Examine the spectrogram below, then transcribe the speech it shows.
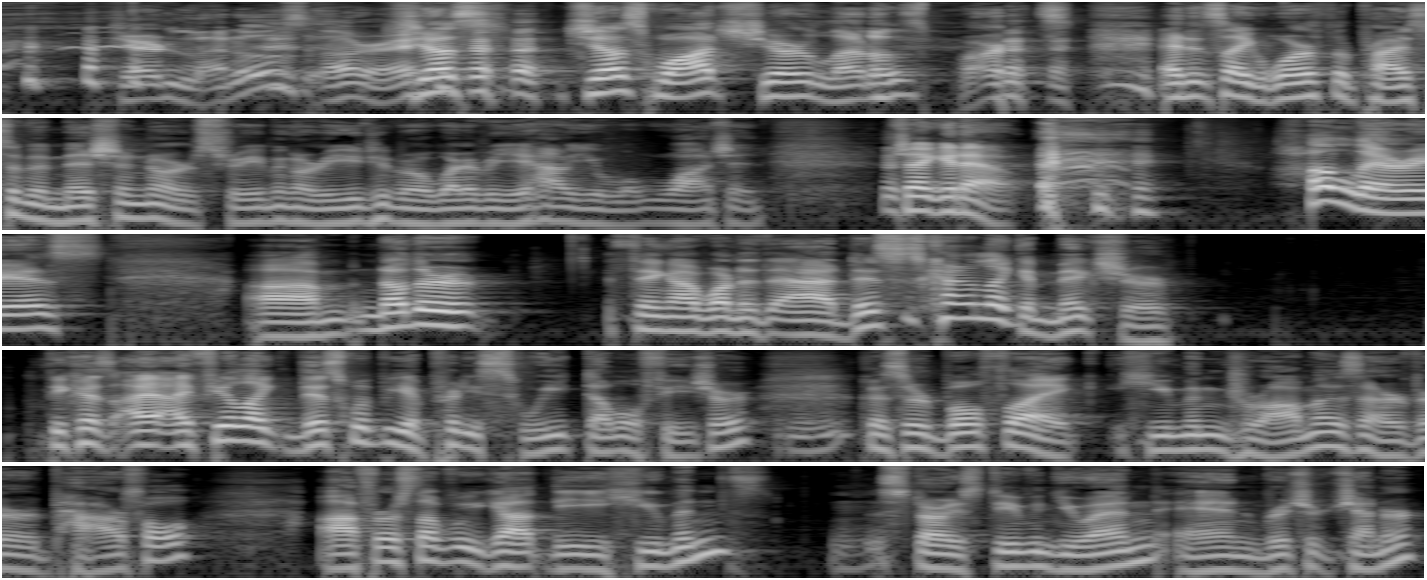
Jared Leto's. All right. just just watch Jared Leto's parts, and it's like worth the price of admission or streaming or YouTube or whatever you how you watch it. Check it out, hilarious. Um, another thing I wanted to add: this is kind of like a mixture because I, I feel like this would be a pretty sweet double feature because they're both like human dramas that are very powerful. Uh, first up, we got the Humans, starring Steven Yeun and Richard Jenner.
